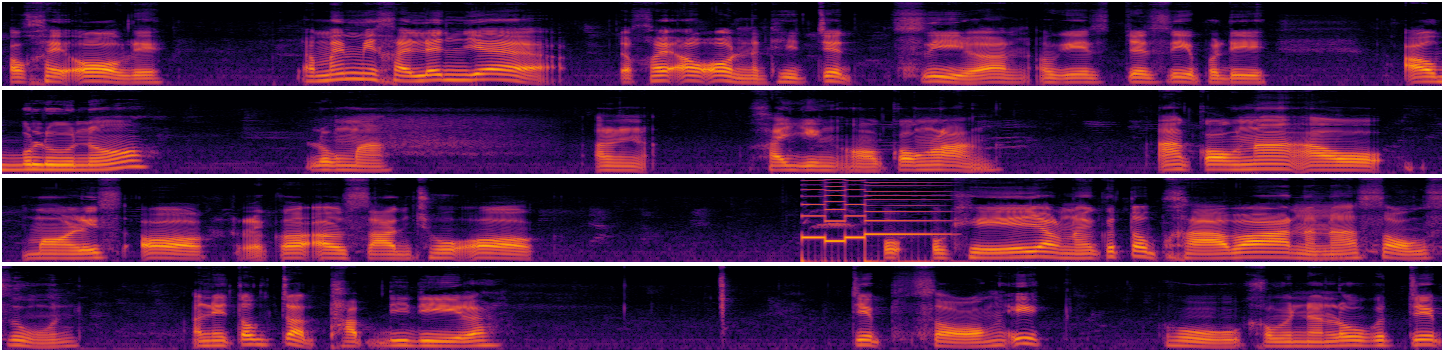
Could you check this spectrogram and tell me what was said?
เอาใครออกดิยั งไม่มีใครเล่นแย่แต่ค่อยเอาออกนาทีเจ็ดสี่แล้วกันโอเคเจ็ดสี่พอดี เอาบลูโนลงมาอะไรนี่ยใครยิงออกกองหลังอากองหน้าเอามอริสออก แล้วก็เอาซานโชออกโอโอเค อย่างน้อยก็ตบขาบ้านอะนะสองศูนย์อันนี้ต้องจัดทับดีๆแล้ว เจ็บสองอีกโหคาเวนาโลก็เจ็บ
